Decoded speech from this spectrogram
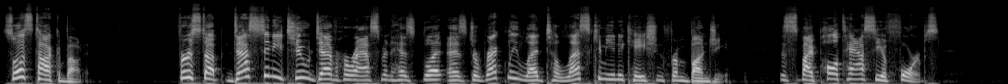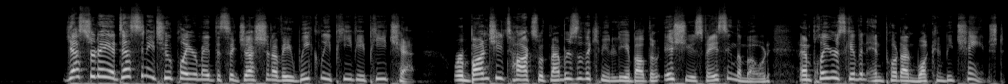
So let's talk about it. First up, Destiny 2 dev harassment has le- has directly led to less communication from Bungie. This is by Paul Tassi of Forbes. Yesterday, a Destiny 2 player made the suggestion of a weekly PvP chat where Bungie talks with members of the community about the issues facing the mode and players give an input on what can be changed.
